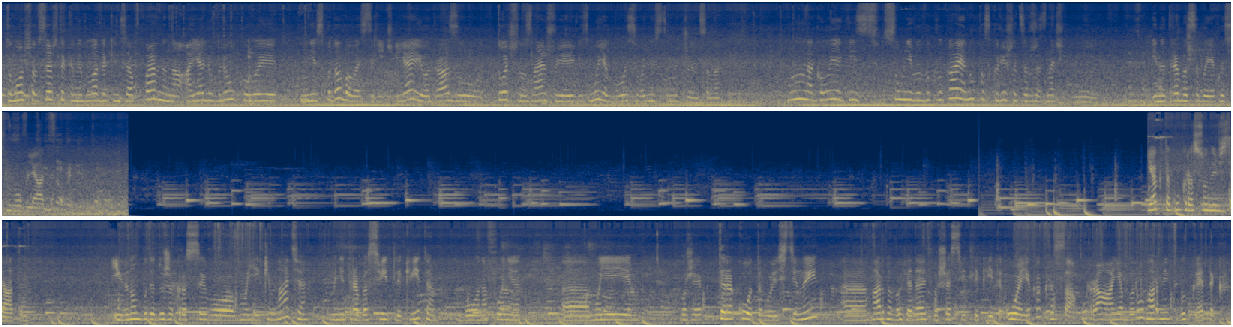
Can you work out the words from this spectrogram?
тому що все ж таки не була до кінця впевнена. А я люблю, коли мені сподобалась річ, і я її одразу точно знаю, що я її візьму, як було сьогодні з цими джинсами. Ну, а коли якісь сумніви викликає, ну то скоріше це вже значить ні. І не треба себе якось вмовляти. Як таку красу не взяти? І воно буде дуже красиво в моїй кімнаті. Мені треба світлі квіти, бо на фоні е, моєї боже, як теракотової стіни е, гарно виглядають лише світлі квіти. Ой, яка краса! Ура! Я беру гарний букетик.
